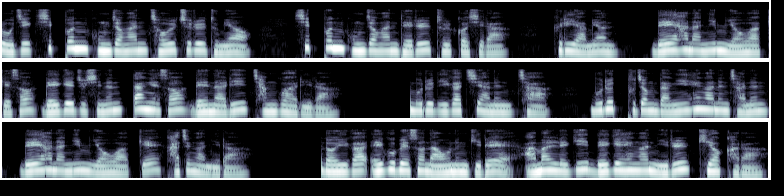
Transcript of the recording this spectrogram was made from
오직 10분 공정한 저울추를 두며 10분 공정한 대를 둘 것이라. 그리하면 내 하나님 여호와께서 내게 주시는 땅에서 내 날이 장구하리라. 무릇 이같이 하는 자, 무릇 부정당이 행하는 자는 내 하나님 여호와께 가증하니라. 너희가 애굽에서 나오는 길에 아말렉이 내게 행한 일을 기억하라.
